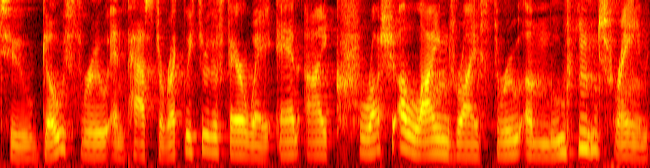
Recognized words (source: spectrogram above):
to go through and pass directly through the fairway and I crush a line drive through a moving train?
